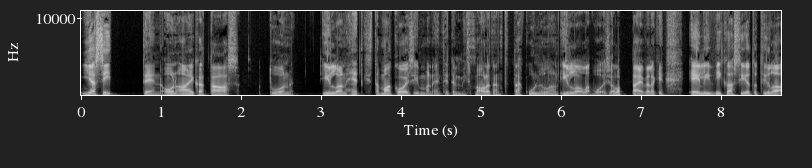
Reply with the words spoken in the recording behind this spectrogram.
Ja sitten on aika taas tuon illan hetkistä makoisimman. En tiedä, miksi mä oletan, että tätä kuunnellaan illalla, voisi olla päivälläkin. Eli vikasietotila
